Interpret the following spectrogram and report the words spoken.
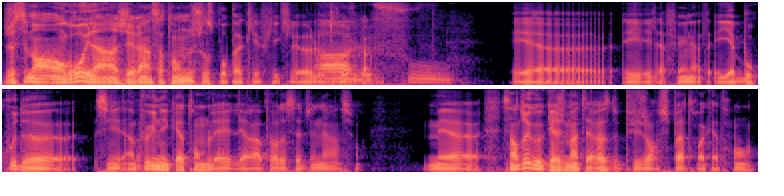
Justement, en gros, il a ingéré un certain nombre de choses pour pas que les flics le, le Ah, trouvent. le quoi. fou. Et, euh, et il a fait une. Il y a beaucoup de. C'est un peu une hécatombe, les, les rappeurs de cette génération. Mais euh, c'est un truc auquel je m'intéresse depuis, genre, je sais pas, 3-4 ans.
